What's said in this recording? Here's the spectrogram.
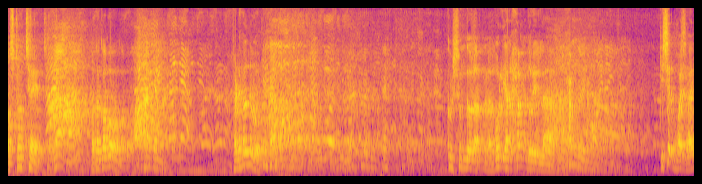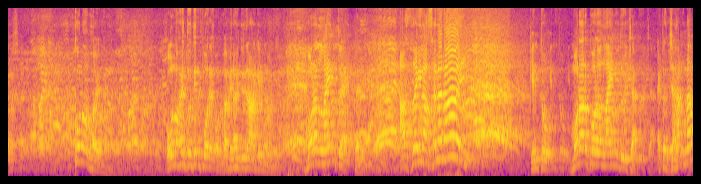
কষ্ট হচ্ছে? না। কথা কব? হ্যাঁ ফেটে ফেল দেবো? খুব সুন্দর আপনারা। বলি আলহামদুলিল্লাহ। কিসের ভয় ভাই? কোনো ভয় নাই। ও নয় দুদিন পরে মরবে আমি নয় দুদিন আগে মরবো। মরার লাইন তো একটাই। আজরাইল আছে না নাই? কিন্তু মরার পর লাইন দুইটা। একটা জাহান্নাম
